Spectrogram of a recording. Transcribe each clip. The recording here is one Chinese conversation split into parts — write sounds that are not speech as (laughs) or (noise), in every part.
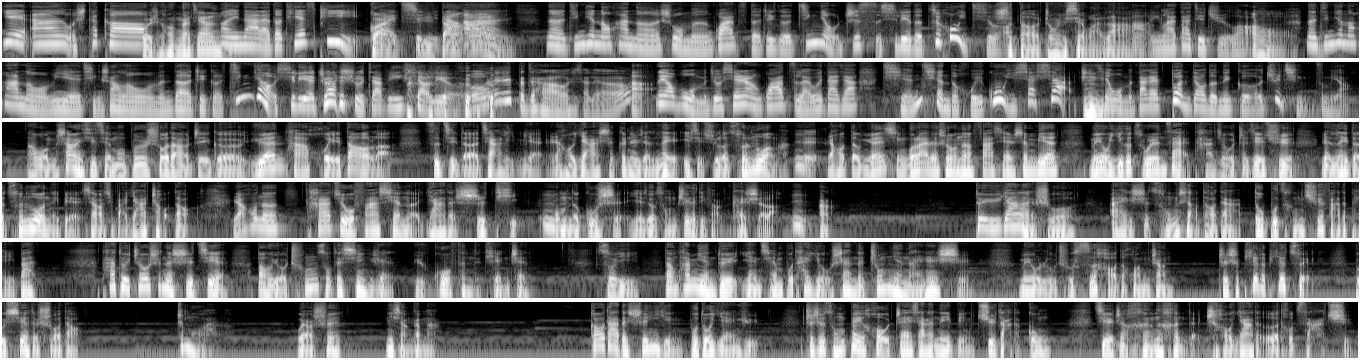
叶安，我是 Taco，我是黄瓜酱，欢迎大家来到 TSP 怪奇档案。那今天的话呢，是我们瓜子的这个金鸟之死系列的最后一期了。是的，终于写完啦，啊，迎来大结局了。哦，那今天的话呢，我们也请上了我们的这个金鸟系列专属嘉宾小刘。(laughs) 哎，大家好，我是小刘。啊，那要不我们就先让瓜子来为大家浅浅的回顾一下下之前我们大概断掉的那个剧情，怎么样？啊，我们上一期节目不是说到这个渊他回到了自己的家里面，然后鸭是跟着人类一起去了村落嘛？对。然后等渊醒过来的时候呢，发现身边没有一个族人在，他就直接去人类的村落那边，想要去把鸭找到。然后呢，他就发现了鸭的尸体。嗯。我们的故事也就从这个地方开始了。嗯啊。对于鸭来说，爱是从小到大都不曾缺乏的陪伴。他对周身的世界抱有充足的信任与过分的天真，所以当他面对眼前不太友善的中年男人时，没有露出丝毫的慌张，只是撇了撇嘴，不屑地说道：“这么晚了，我要睡了，你想干嘛？”高大的身影不多言语，只是从背后摘下了那柄巨大的弓，接着狠狠地朝鸭的额头砸去。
